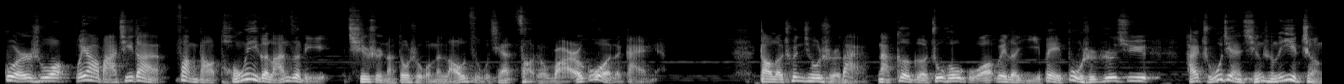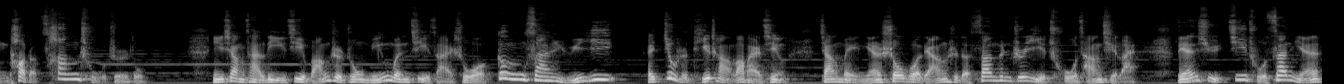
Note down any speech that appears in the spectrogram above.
故而说，不要把鸡蛋放到同一个篮子里。其实呢，都是我们老祖先早就玩过的概念。到了春秋时代，那各个诸侯国为了以备不时之需。还逐渐形成了一整套的仓储制度。你像在《礼记王制》中明文记载说“耕三余一”，哎，就是提倡老百姓将每年收获粮食的三分之一储藏起来，连续基础三年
